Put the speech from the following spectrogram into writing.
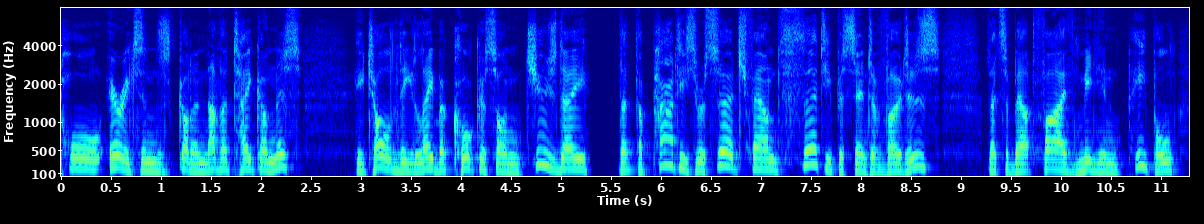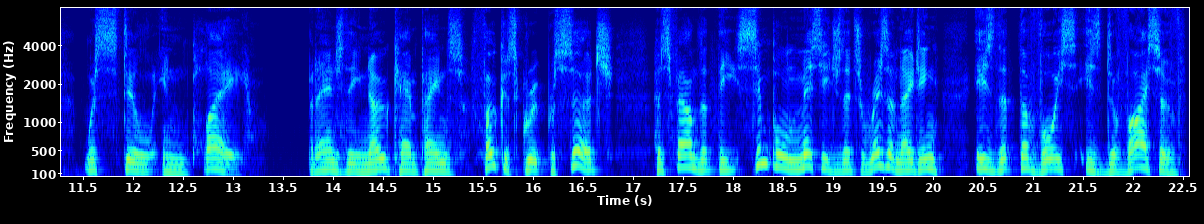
Paul Erickson's got another take on this. He told the Labor caucus on Tuesday that the party's research found 30% of voters, that's about 5 million people, were still in play. But Ange, the No campaign's focus group research has found that the simple message that's resonating is that the voice is divisive.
